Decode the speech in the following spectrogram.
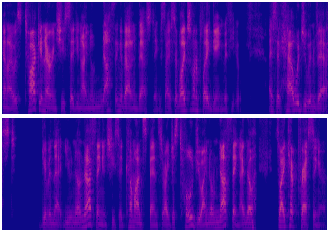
and I was talking to her and she said, you know, I know nothing about investing. So I said, well, I just want to play a game with you. I said, how would you invest given that you know nothing? And she said, come on, Spencer. I just told you I know nothing. I know. So I kept pressing her.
